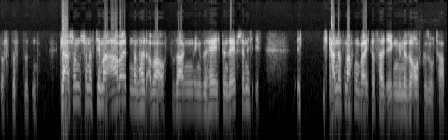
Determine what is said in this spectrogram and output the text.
das, das, das klar, schon, schon das Thema Arbeit und dann halt aber auch zu sagen, irgendwie so, hey, ich bin selbstständig, ich, ich, ich kann das machen, weil ich das halt irgendwie mir so ausgesucht habe.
